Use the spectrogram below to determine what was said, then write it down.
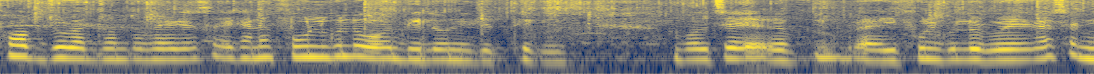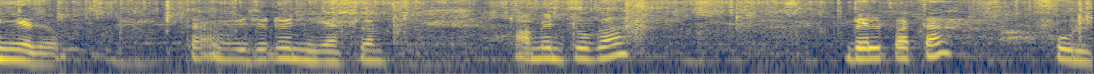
সব জোগাড় যন্ত্র হয়ে গেছে। এখানে ফুলগুলো দিল নিজের থেকে। বলছে, এই ফুলগুলো রয়ে গেছে, নিয়ে যাও। তা আমি ওই জন্য নিয়ে আসলাম। আমের ডোগা, বেলপাতা, ফুল।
